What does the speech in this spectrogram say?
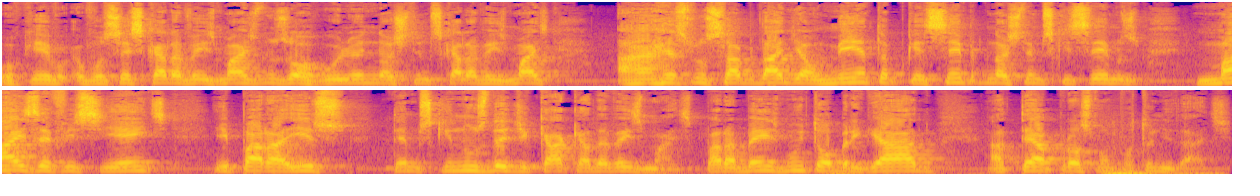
porque vocês cada vez mais nos orgulham e nós temos cada vez mais a responsabilidade aumenta, porque sempre nós temos que sermos mais eficientes e para isso temos que nos dedicar cada vez mais. Parabéns, muito obrigado, até a próxima oportunidade.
